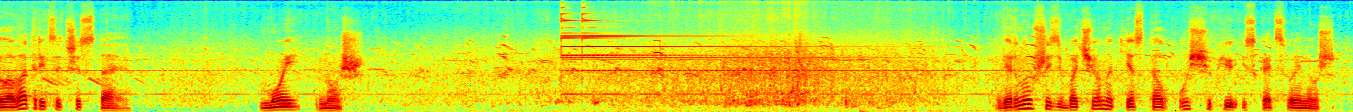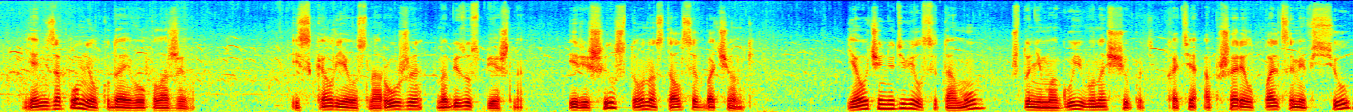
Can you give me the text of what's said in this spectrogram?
Глава 36. Мой нож. Вернувшись в бочонок, я стал ощупью искать свой нож. Я не запомнил, куда его положил. Искал я его снаружи, но безуспешно, и решил, что он остался в бочонке. Я очень удивился тому, что не могу его нащупать, хотя обшарил пальцами всю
